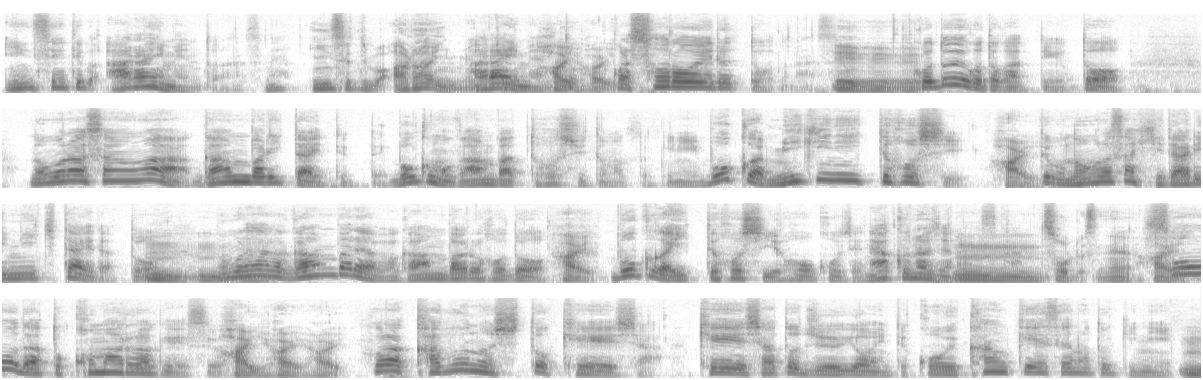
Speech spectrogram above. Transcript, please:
incentive alignment なんですね。 incentive alignment。alignment、はいはい。これ揃えるってことなんです。ええええ。これどういうことかっていうと野村さんは頑張りたいって言って僕も頑張ってほしいと思った時に僕は右に行ってほしい。はい。でも野村さん左に行きたいだと、うんうんうん。野村さんが頑張れば頑張るほどはい。僕が行ってほしい方向じゃなくなるじゃないですか。うんそうですね。はい。そうだと困るわけですよ。はいはいはい。これは株主と経営者経営者と従業員ってこういう関係性の時にうんう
